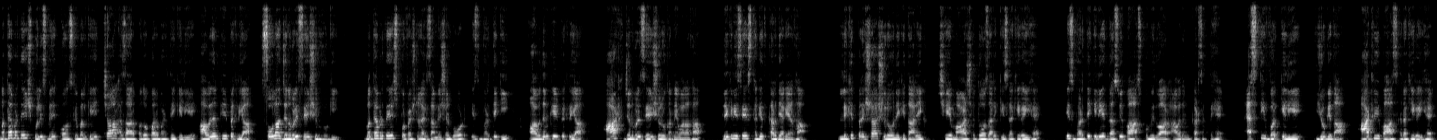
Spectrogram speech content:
मध्य प्रदेश पुलिस में कांस्टेबल के 4000 पदों पर भर्ती के लिए आवेदन की प्रक्रिया 16 जनवरी से शुरू होगी। Madhya Pradesh professional examination board इस भर्ती की आवेदन की प्रक्रिया 8 जनवरी से शुरू करने वाला था, लेकिन इसे स्थगित कर दिया गया था। लिखित परीक्षा शुरू होने की तारीख 6 मार्च 2021 रखी गई है। इस भर्ती के लिए दसवीं पास उम्मीदवार आवेदन कर सकते हैं। एसटी वर्ग के लिए योग्यता आठवीं पास रखी गई है।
